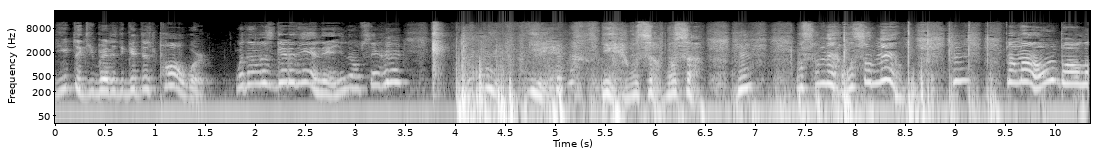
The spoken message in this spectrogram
You think you're ready to get this paw work? Well, then let's get it in there. You know what I'm saying? Yeah, yeah. What's up? What's up? Hmm? What's up now? What's up now? Hmm? No, no, ball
